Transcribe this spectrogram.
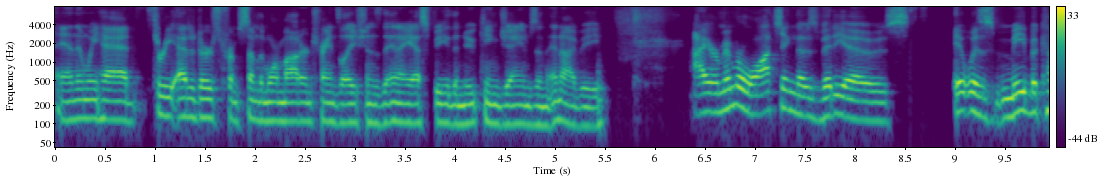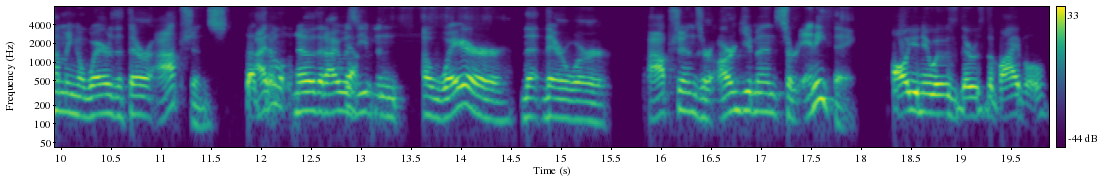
And then we had three editors from some of the more modern translations the NASB, the New King James, and the NIV. I remember watching those videos. It was me becoming aware that there are options that's I don't know that I was yeah. even aware that there were options or arguments or anything. All you knew was there was the Bible,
